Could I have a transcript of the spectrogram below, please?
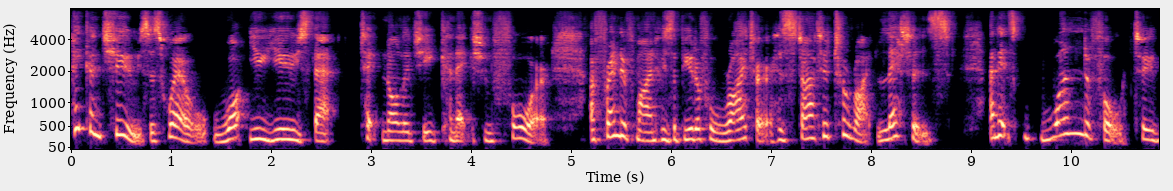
pick and choose as well what you use that technology connection for. A friend of mine who's a beautiful writer has started to write letters. And it's wonderful to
